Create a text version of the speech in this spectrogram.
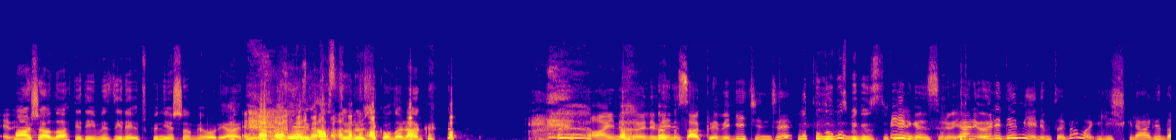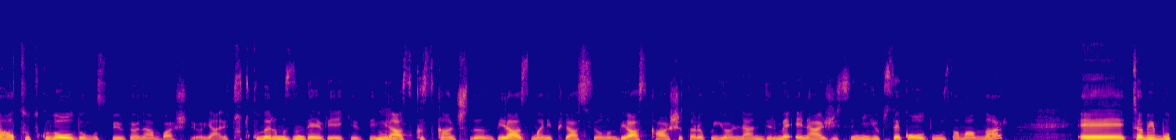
Evet. Maşallah dediğimiz yine üç gün yaşamıyor yani astrolojik olarak. Aynen öyle. Venüs Akrep'e geçince Mutluluğumuz bir gün sürüyor. bir gün sürüyor. Yani öyle demeyelim tabii ama ilişkilerde daha tutkulu olduğumuz bir dönem başlıyor. Yani tutkularımızın devreye girdiği, biraz kıskançlığın, biraz manipülasyonun, biraz karşı tarafı yönlendirme enerjisinin yüksek olduğu zamanlar. Ee, tabii bu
